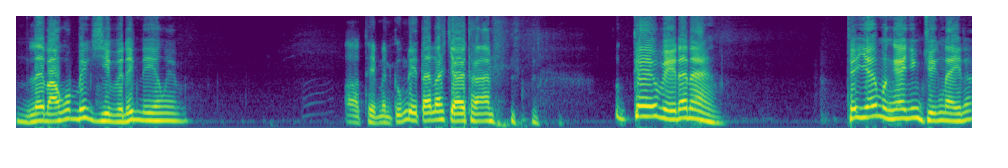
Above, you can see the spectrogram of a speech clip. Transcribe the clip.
Lê Bảo có biết gì về Disney không em? Ờ, thì mình cũng đi tới đó chơi thôi anh. ok quý vị đây nè. Thế giới mà nghe những chuyện này đó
